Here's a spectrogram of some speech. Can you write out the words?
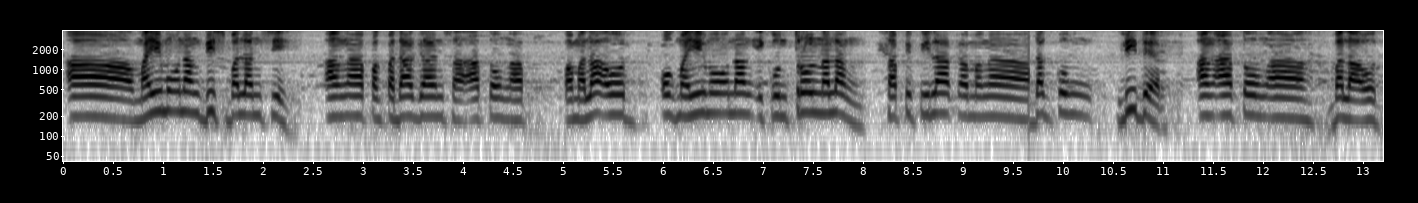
ah, mahimo ng disbalanse ang ah, pagpadagan sa atong ah, pamalaod o mahimo nang ikontrol na lang sa pipila ka mga dagkong leader ang atong ah, balaod.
